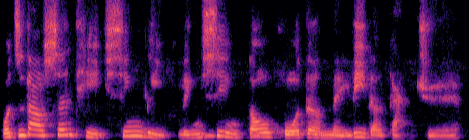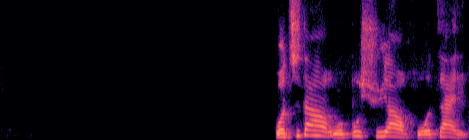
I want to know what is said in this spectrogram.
我知道身体、心理、灵性都活得美丽的感觉。我知道我不需要活在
